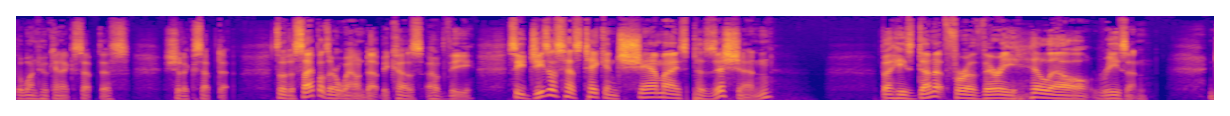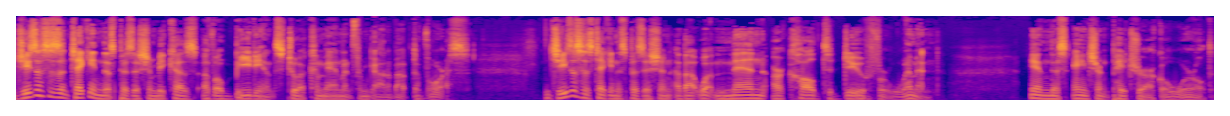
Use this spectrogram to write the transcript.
The one who can accept this should accept it. So the disciples are wound up because of the. See, Jesus has taken Shammai's position, but he's done it for a very Hillel reason. Jesus isn't taking this position because of obedience to a commandment from God about divorce. Jesus is taking this position about what men are called to do for women in this ancient patriarchal world.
